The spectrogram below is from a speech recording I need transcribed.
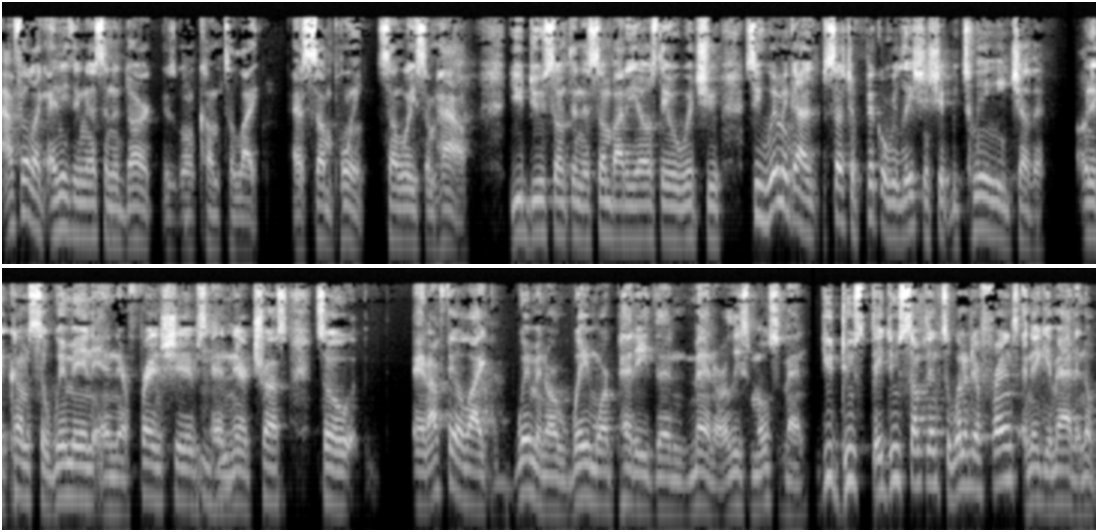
I feel like anything that's in the dark is going to come to light at some point, some way, somehow. You do something to somebody else, they were with you. See, women got such a fickle relationship between each other when it comes to women and their friendships Mhm. and their trust. So, and I feel like women are way more petty than men, or at least most men. You do, they do something to one of their friends and they get mad and they'll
